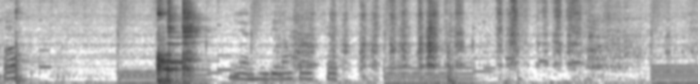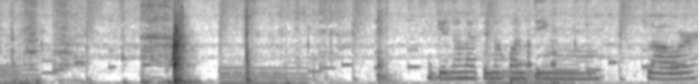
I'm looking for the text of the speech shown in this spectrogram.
Oh. Ayan, hindi lang perfect. Lagyan lang natin ng konting flour.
